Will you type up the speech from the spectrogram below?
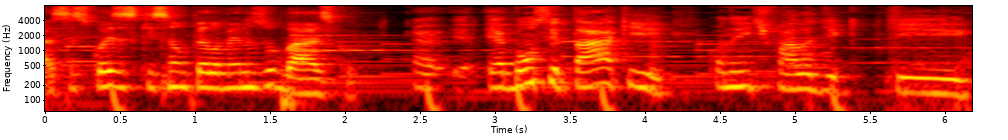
essas coisas que são pelo menos o básico. É, é bom citar que quando a gente fala de, de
